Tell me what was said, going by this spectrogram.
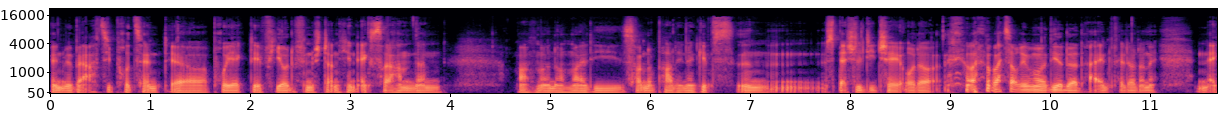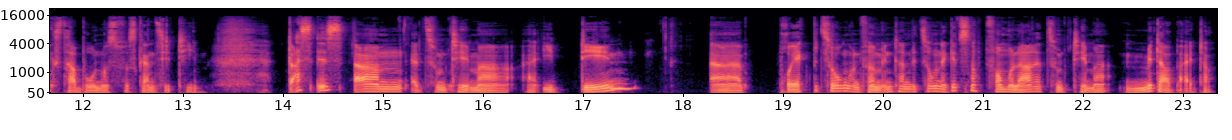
wenn wir bei 80 Prozent der Projekte vier oder fünf Sternchen extra haben, dann machen wir nochmal die Sonderparty, dann gibt's einen Special DJ oder, was auch immer dir da einfällt oder eine, einen extra Bonus fürs ganze Team. Das ist ähm, zum Thema äh, Ideen, äh, projektbezogen und firmenintern bezogen. Da gibt's noch Formulare zum Thema Mitarbeiter.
